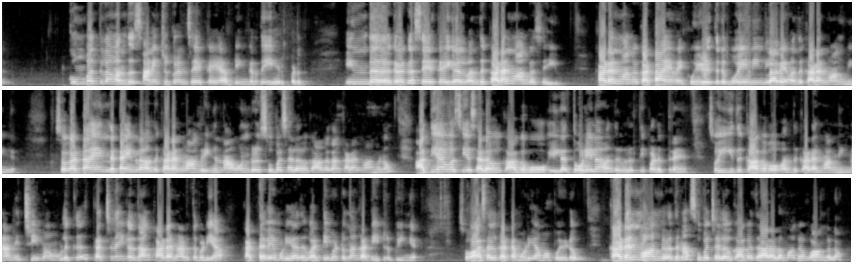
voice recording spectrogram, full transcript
கும்பத்தில் வந்து சனி சுக்கிரன் சேர்க்கை அப்படிங்கிறது ஏற்படுது. இந்த கிரக சேர்க்கைகள் வந்து கடன் வாங்க செய்யும். கடன் வாங்க கட்டாயம் வைக்கும். இழுத்துட்டு போய் நீங்களாவே வந்து கடன் வாங்குவீங்க. ஸோ கட்டாயம் இந்த டைம்ல வந்து கடன் வாங்குறீங்கன்னா ஒன்று சுப செலவுக்காக தான் கடன் வாங்கணும். அத்தியாவசிய செலவுக்காகவோ இல்லை தொழிலை வந்து விருத்திப்படுத்துறேன். ஸோ இதுக்காகவோ வந்து கடன் வாங்குனீங்கன்னா நிச்சயமா உங்களுக்கு பிரச்சனைகள் தான். கடன் அடுத்தபடியா கட்டவே முடியாது. வட்டி மட்டும் தான் கட்டிட்டு இருப்பீங்க. ஸோ அசல் கட்ட முடியாம போயிடும். கடன் வாங்குறதுனா சுப செலவுக்காக தாராளமாக வாங்கலாம்.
